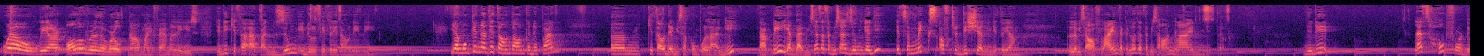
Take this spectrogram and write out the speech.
well we are all over the world now my families. Jadi kita akan zoom Idul Fitri tahun ini. Yang mungkin nanti tahun-tahun ke depan um, kita udah bisa kumpul lagi tapi yang nggak bisa tetap bisa zoom. Jadi it's a mix of tradition gitu yang lo bisa offline tapi lo tetap bisa online gitu. Jadi let's hope for the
